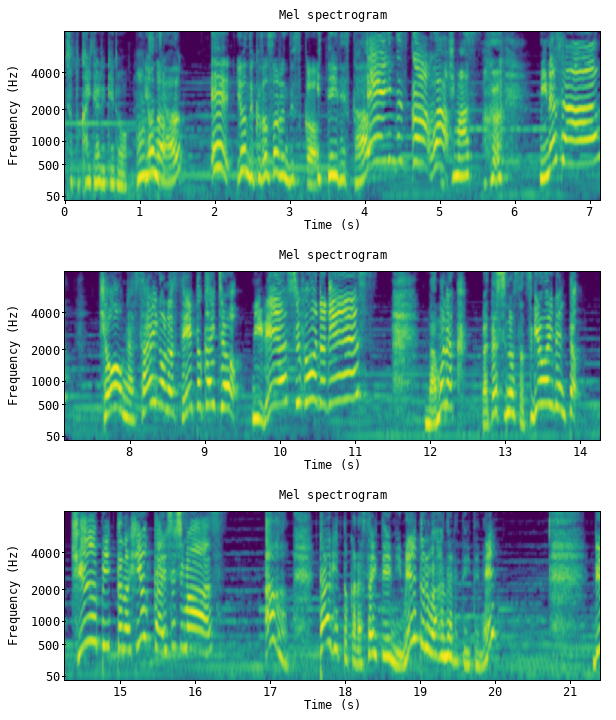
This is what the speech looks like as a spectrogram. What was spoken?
ちょっと書いてあるけど読んじゃう？え読んでくださるんですか？言っていいですか？えいいですか？いきます。皆さん今日が最後の生徒会長ミレイ・アッシュフォードです。まもなく私の卒業イベントキューピッドの日を開始します。ああターゲットから最低2メートルは離れていてね。ル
